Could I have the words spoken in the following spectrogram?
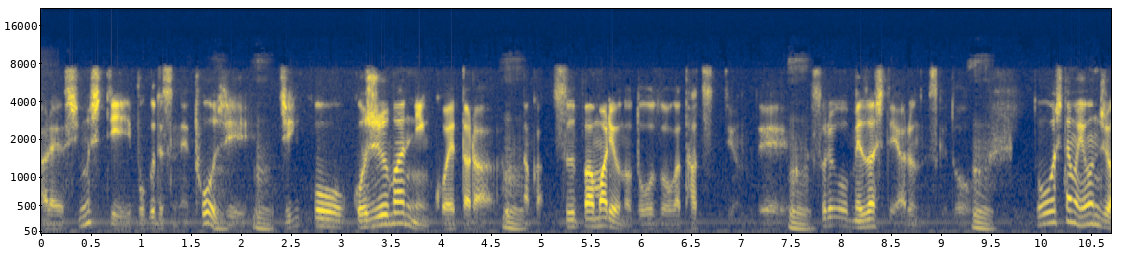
あれ、シムシティ、僕ですね、当時、うん人口50万人超えたら、うん。なんかスーパーマリオの銅像が立つっていうんで、うん。それを目指してやるんですけど、うん。どうしても48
